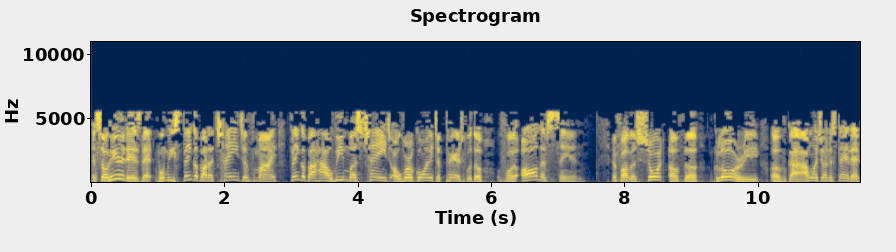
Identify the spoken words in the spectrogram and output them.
And so here it is that when we think about a change of mind, think about how we must change or we're going to perish for the, for all of sin and fallen short of the glory of God. I want you to understand that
